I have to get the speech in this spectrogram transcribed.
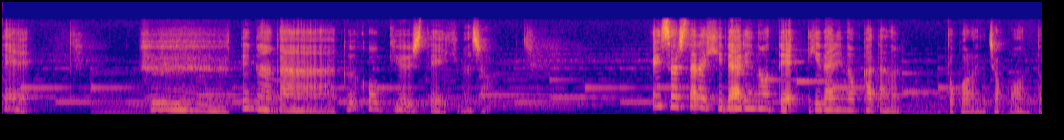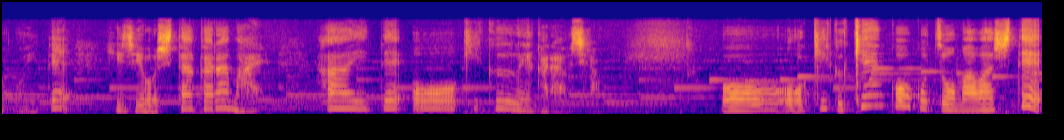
てふーって長く呼吸していきましょう。そしたら左の手左の肩のところにちょこんと置いて肘を下から前吐いて大きく上から後ろ。大きく肩甲骨を回して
